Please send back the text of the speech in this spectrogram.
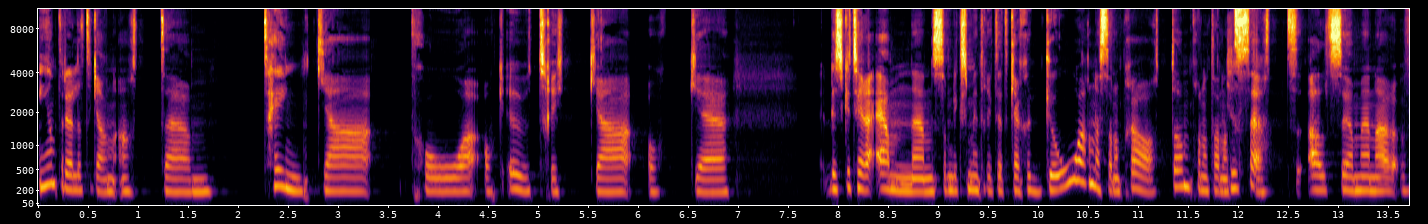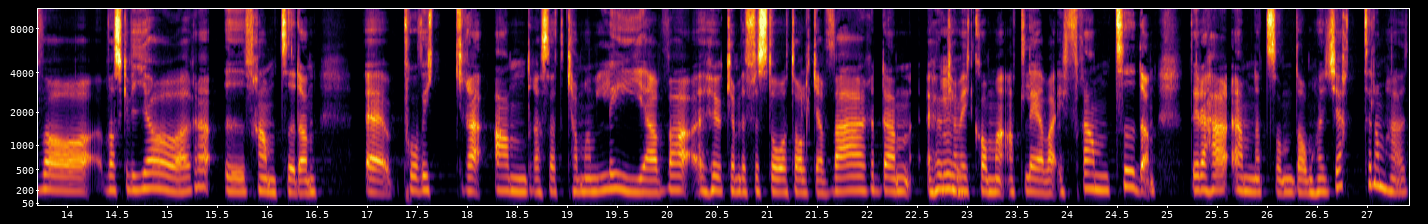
inte det lite grann att ehm, tänka på och uttrycka och eh, diskutera ämnen som liksom inte riktigt kanske går nästan att prata om på något annat sätt. Alltså jag menar, vad, vad ska vi göra i framtiden? Eh, på vilka andra sätt kan man leva? Hur kan vi förstå och tolka världen? Hur mm. kan vi komma att leva i framtiden? Det är det här ämnet som de har gett till de här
